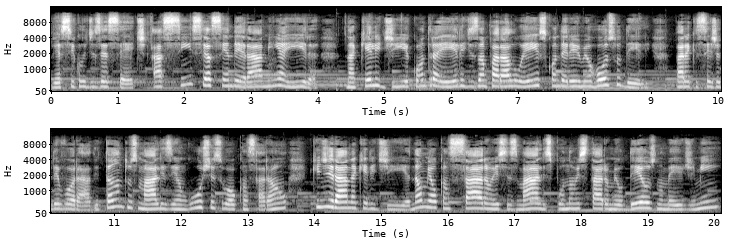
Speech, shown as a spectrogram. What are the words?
Versículo 17: Assim se acenderá a minha ira naquele dia contra ele, desampará-lo-ei, esconderei o meu rosto dele, para que seja devorado. E tantos males e angústias o alcançarão, que dirá naquele dia: Não me alcançaram esses males por não estar o meu Deus no meio de mim?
